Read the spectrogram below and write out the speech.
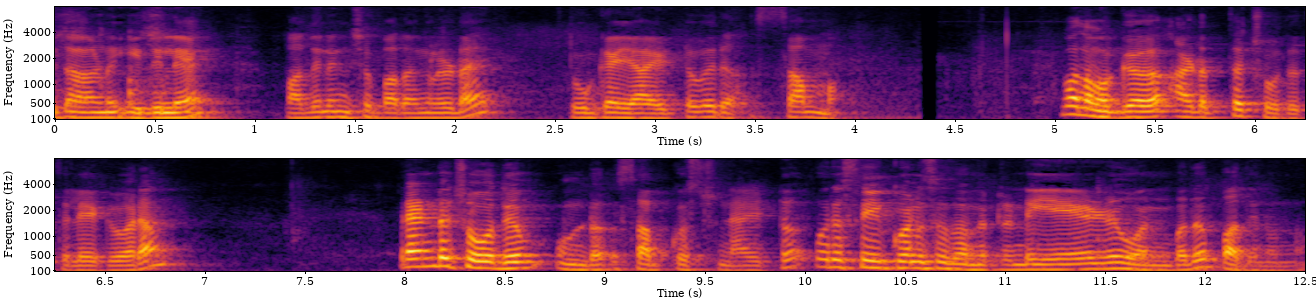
ഇതാണ് ഇതിലെ പതിനഞ്ച് പദങ്ങളുടെ തുകയായിട്ട് വരിക. സമ്മ അപ്പോൾ നമുക്ക് അടുത്ത ചോദ്യത്തിലേക്ക് വരാം. രണ്ട് ചോദ്യം ഉണ്ട് സബ് ക്വസ്റ്റ്യൻ ആയിട്ട് ഒരു സീക്വൻസ് തന്നിട്ടുണ്ട് ഏഴ് ഒൻപത് പതിനൊന്ന്.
